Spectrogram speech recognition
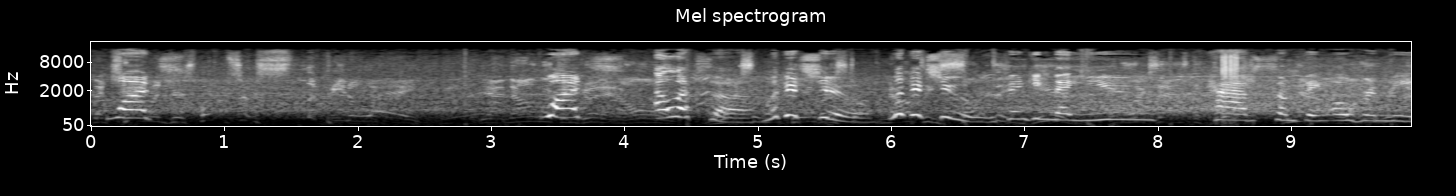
The What? challenger's hopes are slipping away. Yeah, not What? good at all. Alexa, look at you. Look at you thinking that you have something over me.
